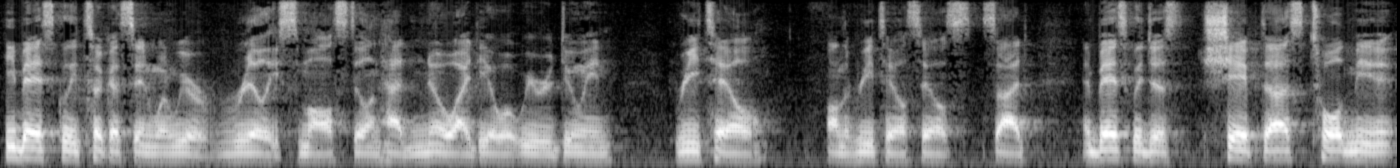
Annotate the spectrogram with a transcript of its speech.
he basically took us in when we were really small still and had no idea what we were doing retail on the retail sales side and basically just shaped us, told me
